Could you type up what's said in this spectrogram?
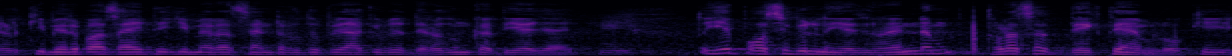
लड़की मेरे पास आई थी कि मेरा सेंटर रुद्रप्रयाग के देहरादून कर दिया जाए। हम्म। तो ये पॉसिबल नहीं है। रैंडम थोड़ा सा देखते हैं हम लोग कि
